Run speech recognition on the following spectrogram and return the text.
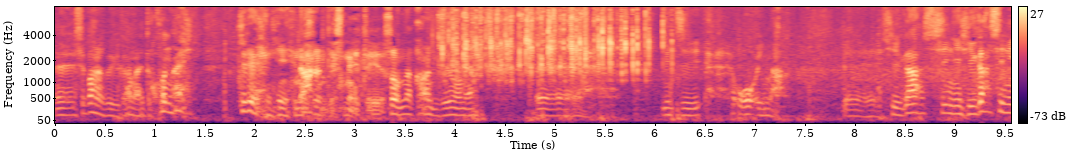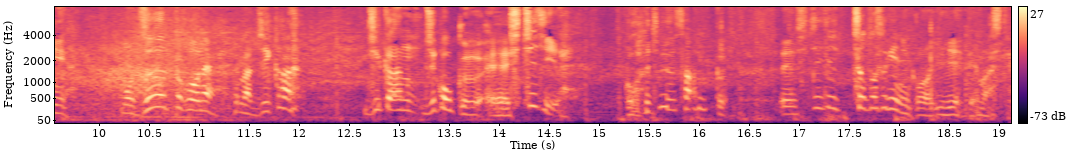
えー、しばらく行かないとこんなに綺麗になるんですねというそんな感じのね、えー、道を今、えー、東に東にもうずっとこうね今時間時間時刻、えー、7時53分、えー、7時ちょっと過ぎにこう家出まして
